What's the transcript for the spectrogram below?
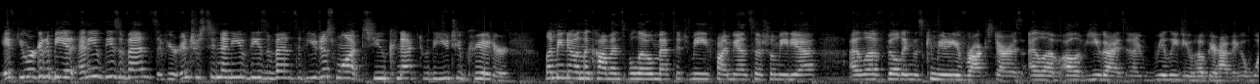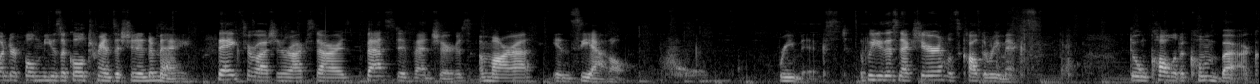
If you are gonna be at any of these events, if you're interested in any of these events, if you just want to connect with a YouTube creator, let me know in the comments below, message me, find me on social media. I love building this community of rock stars. I love all of you guys, and I really do hope you're having a wonderful musical transition into May. Thanks for watching Rockstars Best Adventures, Amara in Seattle. Remixed. If we do this next year, let's call it the remix. Don't call it a comeback.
